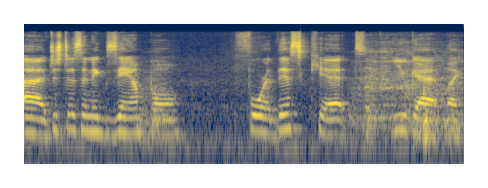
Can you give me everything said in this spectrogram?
Uh, just as an example, for this kit, you get like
